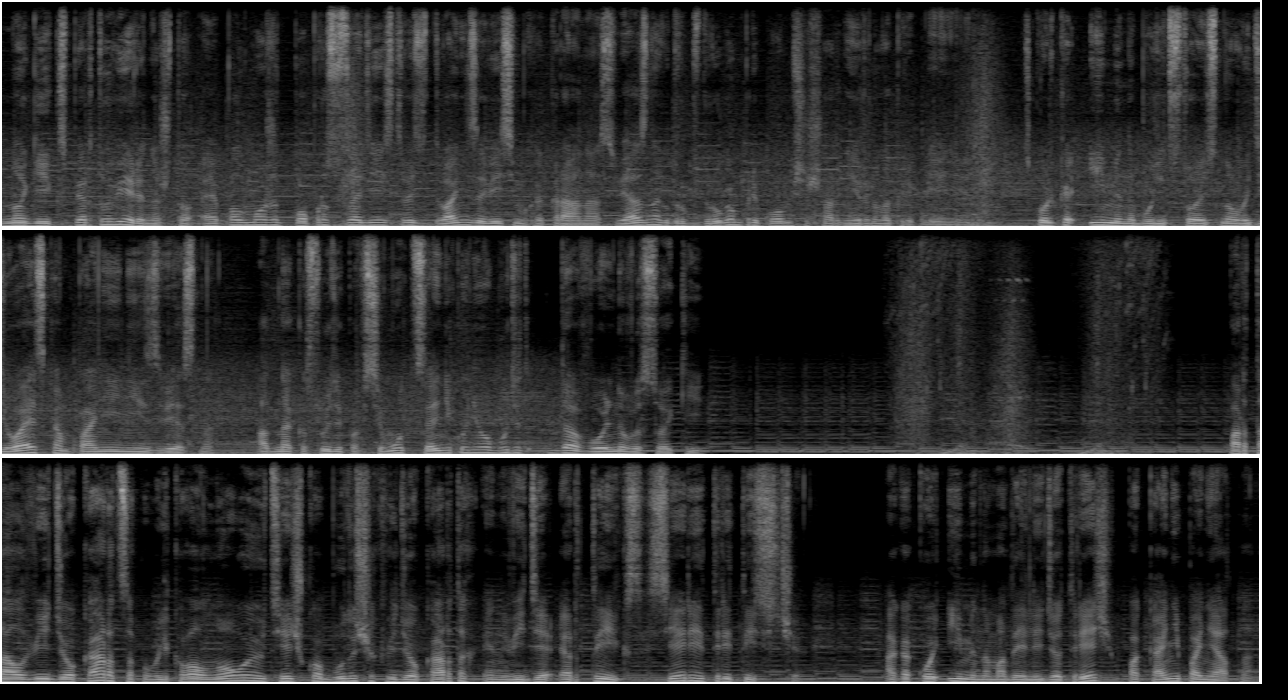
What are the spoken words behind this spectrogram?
Многие эксперты уверены, что Apple может попросту задействовать два независимых экрана, связанных друг с другом при помощи шарнирного крепления. Сколько именно будет стоить новый девайс, компании неизвестно. Однако, судя по всему, ценник у него будет довольно высокий. Портал Videocards опубликовал новую утечку о будущих видеокартах NVIDIA RTX серии 3000. О какой именно модели идет речь, пока непонятно,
